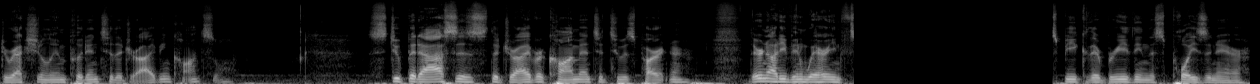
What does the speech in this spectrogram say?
directional input into the driving console. Stupid asses, the driver commented to his partner. They're not even wearing speak, they're breathing this poison air.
